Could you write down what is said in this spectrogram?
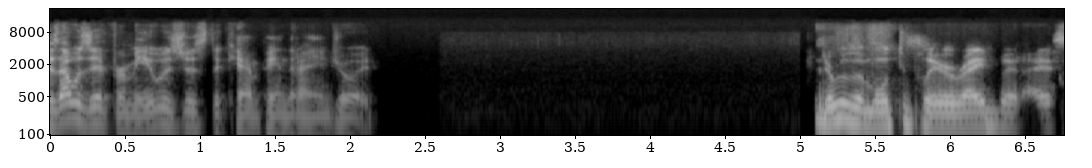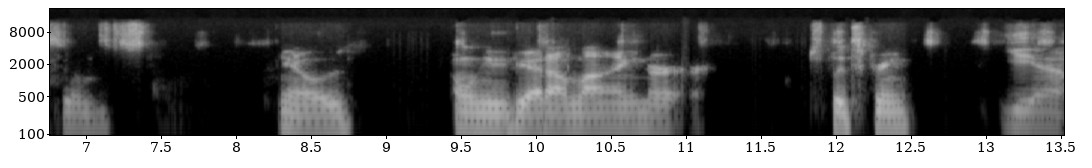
Because that was it for me. It was just the campaign that I enjoyed. There was a multiplayer, right? But I assume, you know, only if you had online or split screen. Yeah.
